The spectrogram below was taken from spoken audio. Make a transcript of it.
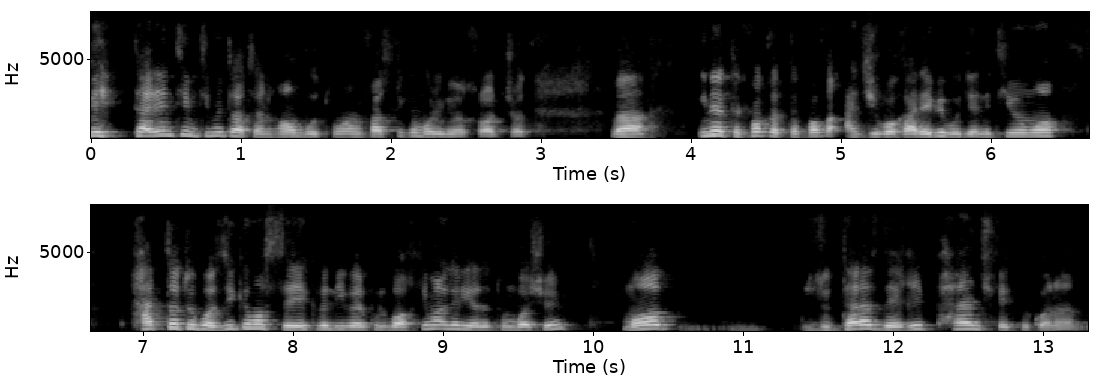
بهترین تیم تیم تاتنهام بود. تو فصلی که مورینیو اخراج شد. و این اتفاق اتفاق عجیب و غریبی بود. یعنی تیم ما حتی تو بازی که ما سه یک به لیورپول باختیم اگر یادتون باشه ما زودتر از دقیقه پنج فکر می‌کنم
